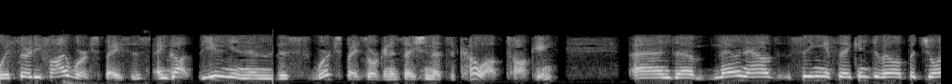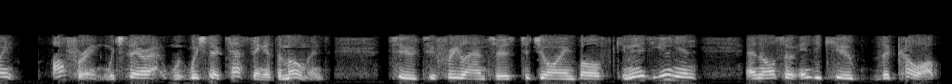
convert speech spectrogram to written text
with 35 workspaces, and got the union and this workspace organization that's a co-op talking and um, they're now seeing if they can develop a joint offering, which they're which they're testing at the moment, to to freelancers to join both community union and also IndyCube, the co-op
